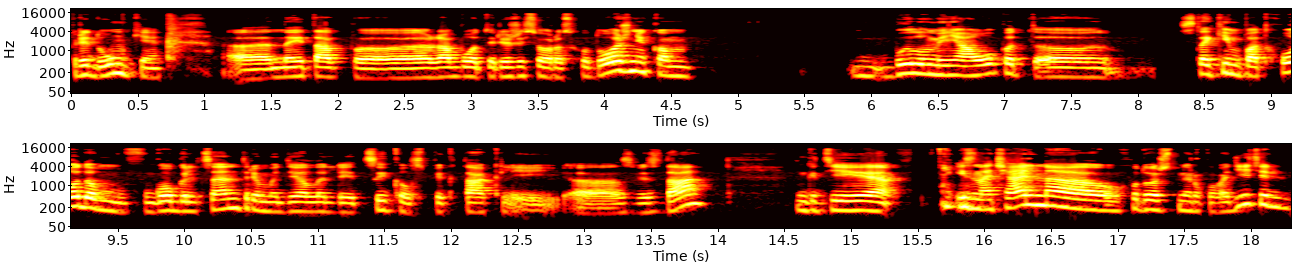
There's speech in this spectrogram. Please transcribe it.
придумки, э, на этап э, работы режиссера с художником. Был у меня опыт с таким подходом в Гоголь-центре мы делали цикл спектаклей «Звезда», где изначально художественный руководитель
